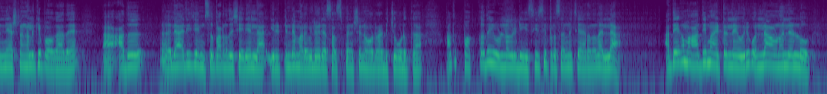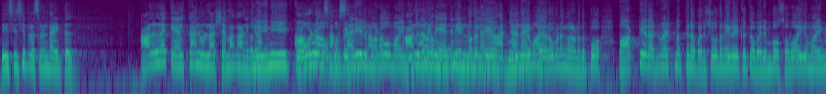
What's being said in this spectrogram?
അന്വേഷണങ്ങളിലേക്ക് പോകാതെ അത് ലാലി ജെയിംസ് പറഞ്ഞത് ശരിയല്ല. ഇരുട്ടിന്റെ മറവിൽ ഒരു സസ്പെൻഷൻ ഓർഡർ അടിച്ചു കൊടുക്കുക. അത് പക്വതയുള്ള ഒരു ഡി സി സി പ്രസിഡന്റ് ചേർന്നതല്ല. അദ്ദേഹം ആദ്യമായിട്ടല്ലേ ഒരു കൊല്ലമാവണല്ലേ ഉള്ളൂ ഡി സി സി പ്രസിഡന്റായിട്ട്. ആളുകളെ കേൾക്കാനുള്ള ക്ഷമ കാണിക്കണം. ആളുകളോട് സംസാരിക്കണം. ആളുകളുടെ വേദന ഉണ്ടെങ്കിൽ മാറ്റാനായിട്ട് ആരോപണങ്ങളാണ്. അതിപ്പോ പാർട്ടി ഒരു അന്വേഷണത്തിന് പരിശോധനയിലേക്കൊക്കെ വരുമ്പോൾ സ്വാഭാവികമായും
